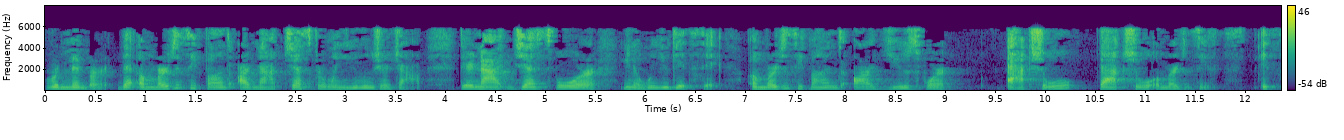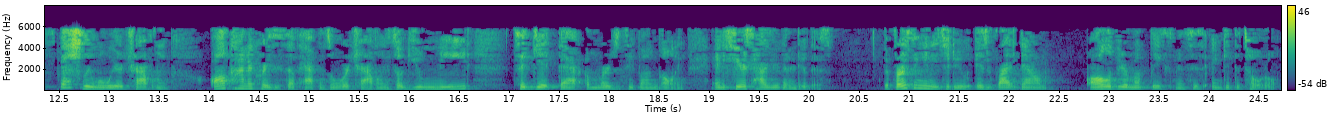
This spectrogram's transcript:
remember that emergency funds are not just for when you lose your job. They're not just for, you know, when you get sick. Emergency funds are used for actual factual emergencies, especially when we are traveling. All kind of crazy stuff happens when we're traveling. So you need to get that emergency fund going. And here's how you're going to do this. The first thing you need to do is write down all of your monthly expenses and get the total.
